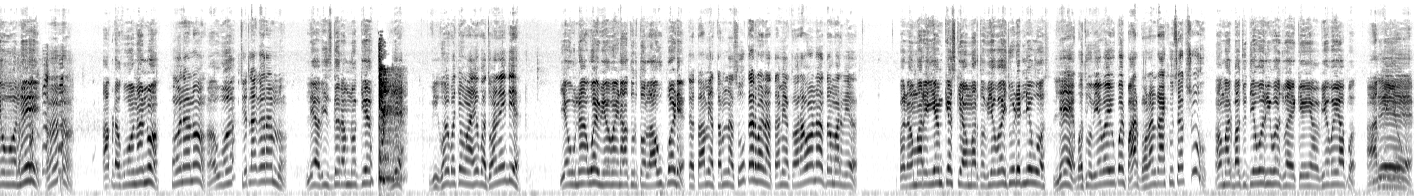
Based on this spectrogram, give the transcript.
એવો નહીં. હોના નો હોના નો આવો કેટલા ગ્રામ નો લે વીસ ગ્રામ નો કે. લે વીઘો બચ્ચો વાંહે વધવા નહીં દે. એવું ના હોય વેવાઈને આતુર તો લાવવું પડે. તો તમે તમને શું કરવાના? તમે કરાવો ના તમારે વે. પણ અમારે એમ કેસ કે અમારે તો વેવાઈ જોડે જ લેવો લે બધું વેવાઈ ઉપર ભાર ભણાન રાખ્યું છે શું? અમારી બાજુ તેવો રિવાજ હોય કે અહીંયા વેવાઈ આપ. અરે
